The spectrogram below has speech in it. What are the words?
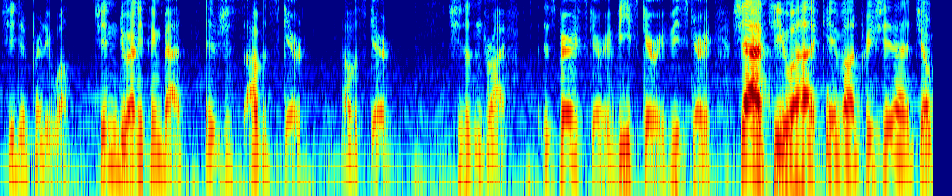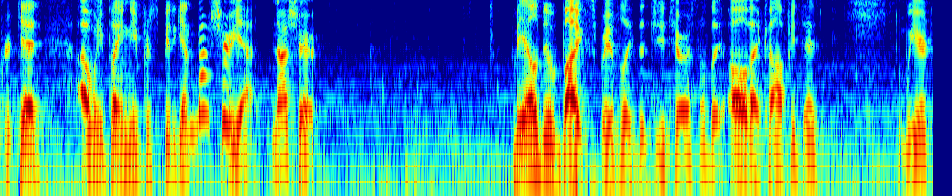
She did pretty well. She didn't do anything bad. It was just, I was scared. I was scared. She doesn't drive. It's very scary. V scary. V scary. Shout out to you, uh, Kayvon. Appreciate that. Joker Kid. Uh, when you playing Need for Speed again? Not sure yet. Not sure. Maybe I'll do a bike spree of like the GTR or something. Oh, that coffee tastes weird.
